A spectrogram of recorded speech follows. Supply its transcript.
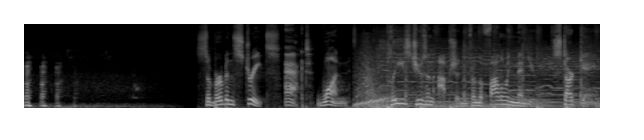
Suburban Streets, Act 1. Please choose an option from the following menu Start Game.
